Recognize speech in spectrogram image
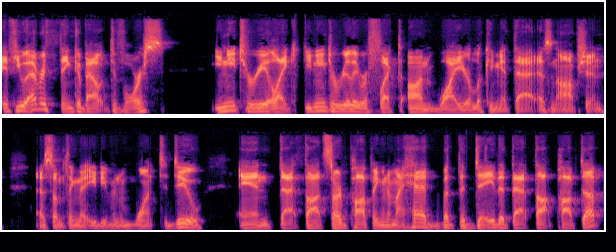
if you ever think about divorce, you need to real like you need to really reflect on why you're looking at that as an option as something that you'd even want to do. And that thought started popping into my head. But the day that that thought popped up,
